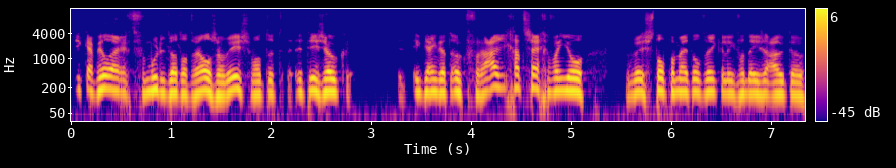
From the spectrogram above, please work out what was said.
Ik heb heel erg het vermoeden dat dat wel zo is. Want het, het is ook, ik denk dat ook Ferrari gaat zeggen van joh, we stoppen met de ontwikkeling van deze auto.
